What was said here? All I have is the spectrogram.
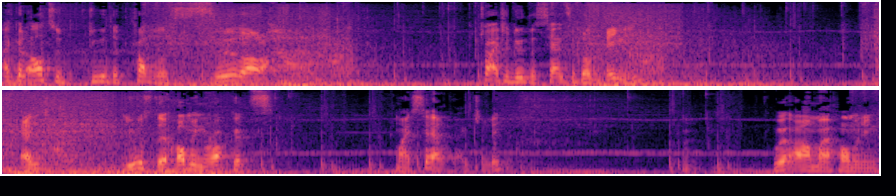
I could also do the trouble. Try to do the sensible thing. And use the homing rockets myself, actually. Hmm. Where are my homing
